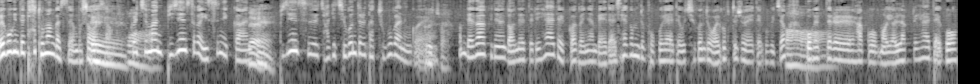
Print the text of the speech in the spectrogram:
외국인들 다 도망갔어요 무서워서 네. 그렇지만 비즈니스가 있으니까 네. 네. 비즈니스 자기 직원들은 다 두고 가는 거예요. 그렇죠. 그럼 내가 그냥 너네들이 해야 될 거 왜냐면 매달 세금도 보고 해야 되고 직원들 월급도 줘야 되고 그죠? 아. 고객들을 하고 뭐 연락도 해야 되고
